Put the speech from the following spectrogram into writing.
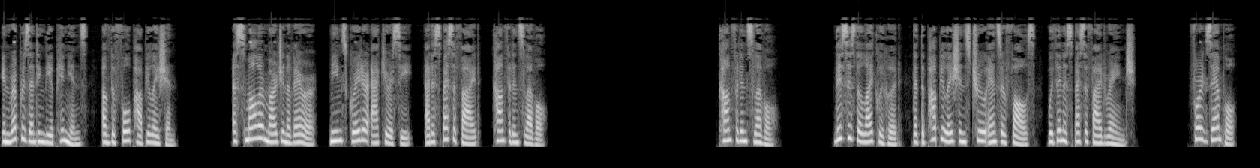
in representing the opinions of the full population. A smaller margin of error means greater accuracy at a specified confidence level. Confidence level. This is the likelihood that the population's true answer falls within a specified range. For example,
